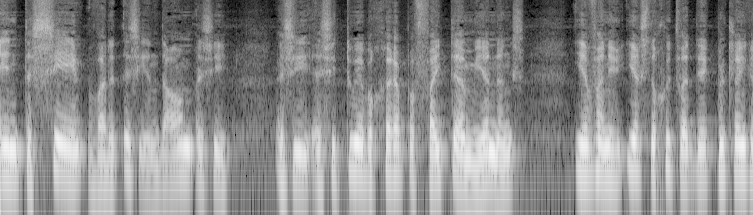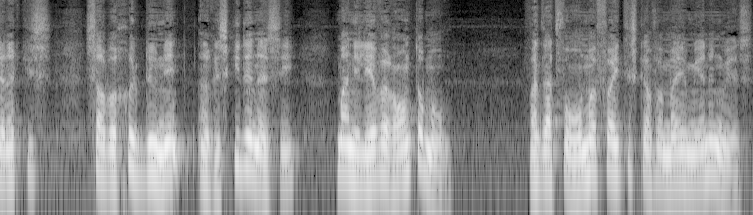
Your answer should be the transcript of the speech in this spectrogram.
en te sê wat dit is en daarom is die is die is die twee begrippe feite en menings een van die eerste goed wat ek met klein kindertjies sal begin doen net in geskiedenis nie maar in die lewe rondom hom want wat vir hom 'n feit is kan vir my 'n mening wees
